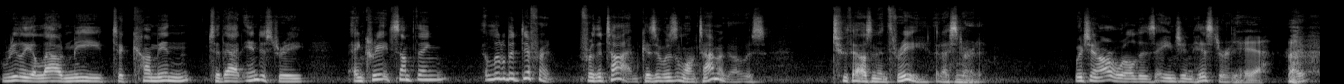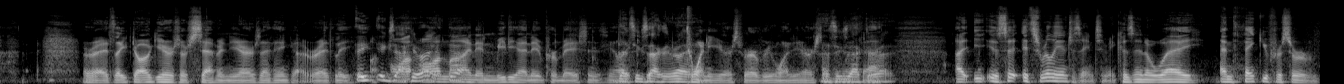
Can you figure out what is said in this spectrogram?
really allowed me to come into that industry and create something a little bit different for the time because it was a long time ago. It was 2003 that I started, mm. which in our world is ancient history. Yeah. Right? right. It's like dog years or seven years, I think, uh, rightly. Exactly o- right. Online yeah. and media and information. You know, That's like exactly right. 20 years for every one year. That's exactly like right. Uh, it's, it's really interesting to me because in a way, and thank you for sort of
